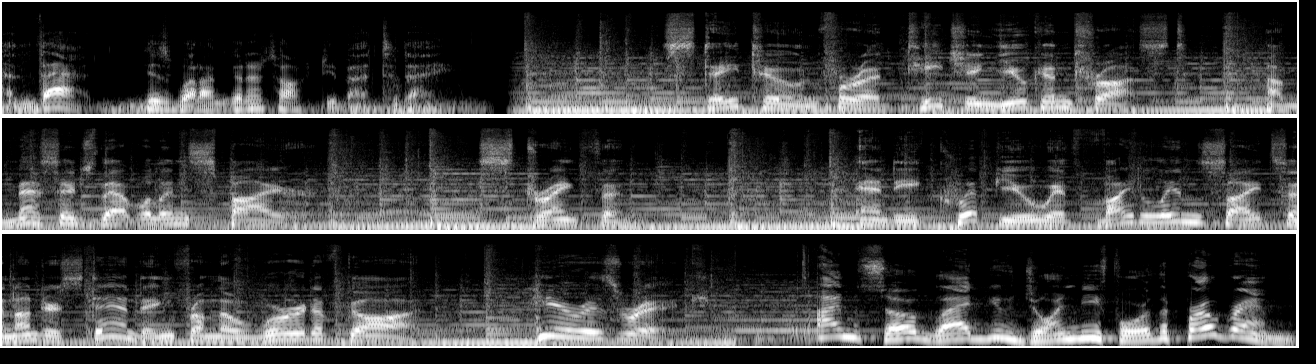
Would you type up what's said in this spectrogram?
And that is what I'm going to talk to you about today. Stay tuned for a teaching you can trust, a message that will inspire, strengthen, and equip you with vital insights and understanding from the Word of God. Here is Rick. I'm so glad you've joined me for the program.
